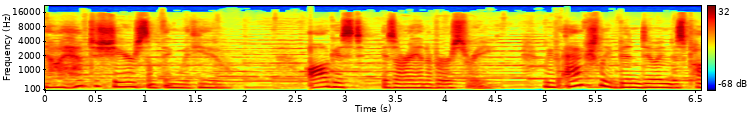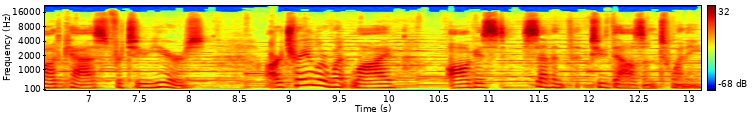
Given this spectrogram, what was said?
Now, I have to share something with you. August is our anniversary. We've actually been doing this podcast for two years. Our trailer went live August 7th, 2020.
